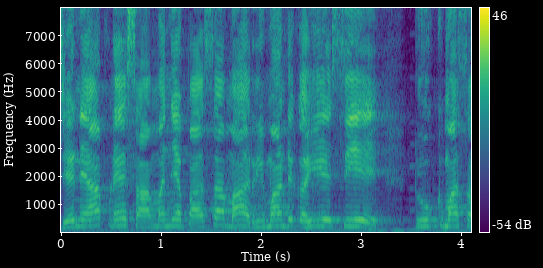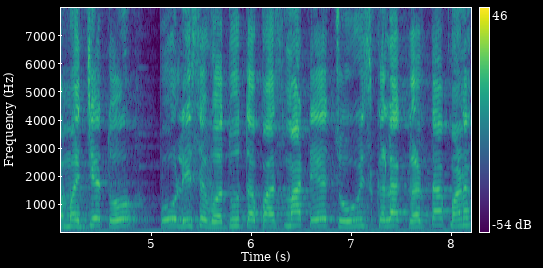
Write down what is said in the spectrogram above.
જેને આપણે સામાન્ય ભાષામાં રિમાન્ડ કહીએ છીએ. ટૂંકમાં સમજીએ તો પોલીસ વધુ તપાસ માટે ચોવીસ કલાક કરતાં પણ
